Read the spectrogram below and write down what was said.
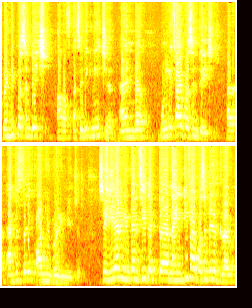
20% are of acidic nature and uh, only 5% are amphiphilic or neutral in nature. So here you can see that 95% uh, of drug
